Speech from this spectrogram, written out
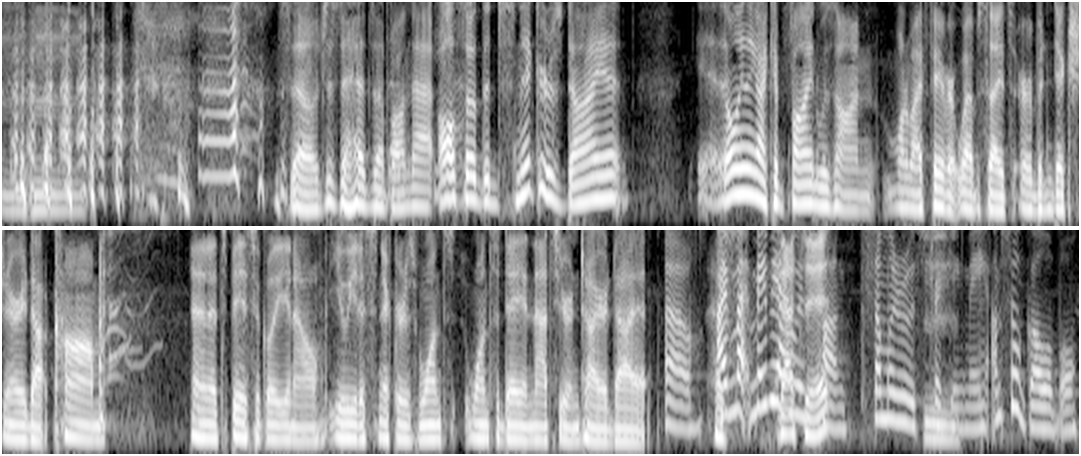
Mm-hmm. so just a heads up on that. Also, the Snickers diet eh, the only thing I could find was on one of my favorite websites, UrbanDictionary.com. and it's basically, you know, you eat a Snickers once once a day, and that's your entire diet. Oh, Has- I might, maybe I That's was it? punked. Someone was tricking me. I'm so gullible.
